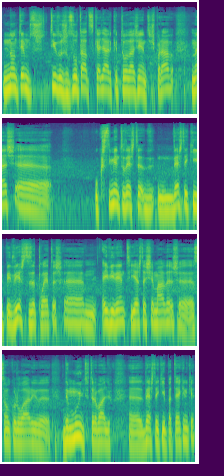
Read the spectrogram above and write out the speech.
não termos tido os resultados, se calhar, que toda a gente esperava, mas uh, o crescimento desta, desta equipa e destes atletas uh, é evidente e estas chamadas uh, são o corolário de, de muito trabalho desta equipa técnica,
